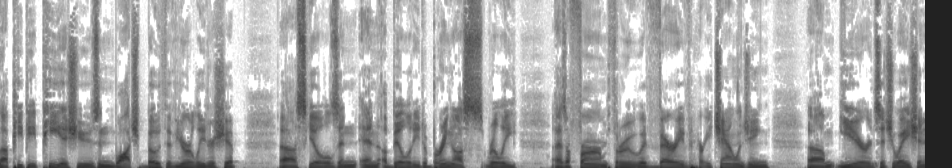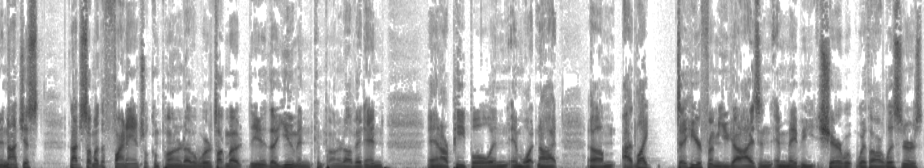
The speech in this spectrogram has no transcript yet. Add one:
uh, PPP issues and watch both of your leadership uh, skills and, and ability to bring us really as a firm through a very very challenging um, year and situation, and not just not just some of the financial component of it. We're talking about the, the human component of it and and our people and and whatnot. Um, I'd like to hear from you guys and, and maybe share with, with our listeners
